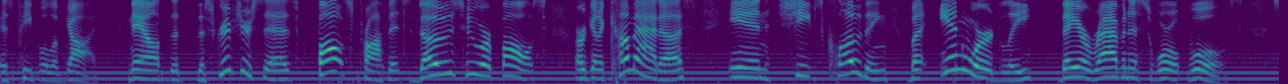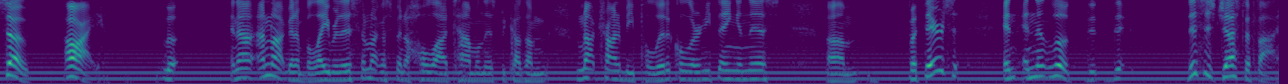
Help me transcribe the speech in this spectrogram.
as people of God. Now, the, the scripture says false prophets, those who are false, are going to come at us in sheep's clothing, but inwardly they are ravenous wolves. So, all right, look, and I, am not going to belabor this. I'm not going to spend a whole lot of time on this because I'm, I'm not trying to be political or anything in this. Um, but there's, and, and then look, the, the, this is justified.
